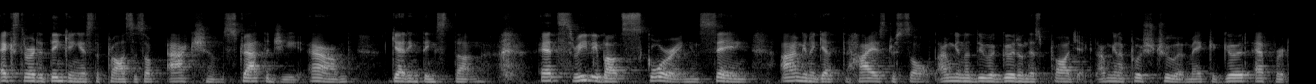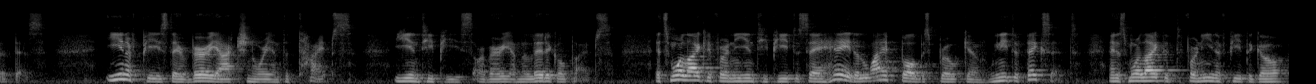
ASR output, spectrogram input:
Extroverted thinking is the process of action, strategy, and getting things done. It's really about scoring and saying, I'm gonna get the highest result. I'm gonna do a good on this project. I'm gonna push through and make a good effort at this. ENFPs, they're very action-oriented types. ENTPs are very analytical types. It's more likely for an ENTP to say, hey, the light bulb is broken, we need to fix it. And it's more likely for an ENFP to go,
